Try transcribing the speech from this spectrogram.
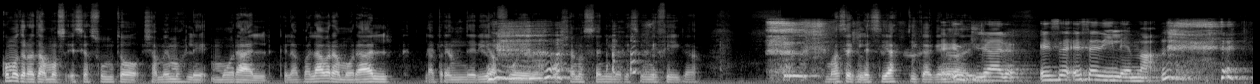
¿Cómo tratamos ese asunto, llamémosle moral? Que la palabra moral la prendería fuego, pues ya no sé ni lo que significa. Más eclesiástica que nada. Claro, ese, ese dilema.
